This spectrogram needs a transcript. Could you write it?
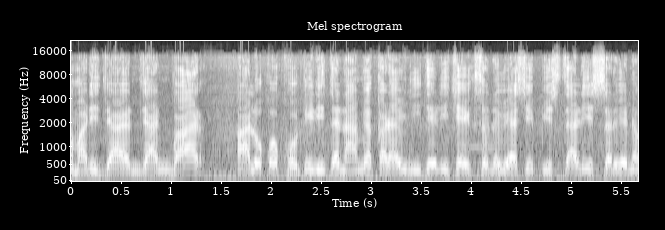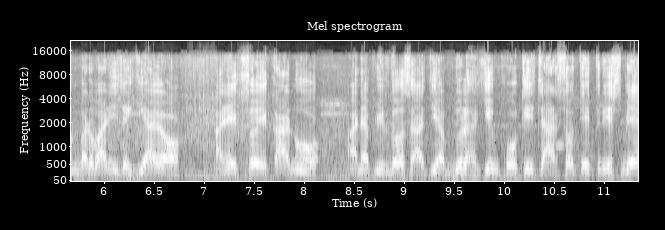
અમારી જાણ જાણ બહાર આ લોકો ખોટી રીતે નામે કરાવી લીધેલી છે. એકસો નેવ્યાસી પિસ્તાલીસ સર્વે નંબરવાળી જગ્યાઓ અને એકસો એકાણું અને ફિરદોસ હાજી અબ્દુલ હકીમ કોઠી ચારસો તેત્રીસ બે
